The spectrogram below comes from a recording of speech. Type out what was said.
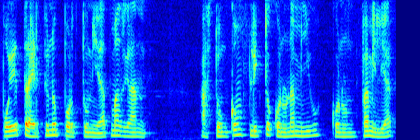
puede traerte una oportunidad más grande. Hasta un conflicto con un amigo, con un familiar,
